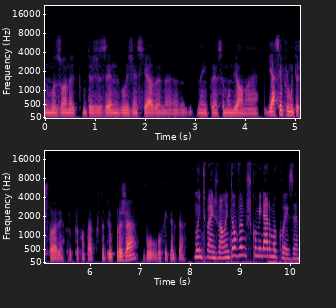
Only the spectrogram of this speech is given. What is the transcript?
numa zona que muitas vezes é negligenciada na, na, imprensa mundial, não é? E há sempre muita história para, para contar. Portanto, eu para já vou, vou, ficando cá. Muito bem, João. Então vamos combinar uma coisa.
